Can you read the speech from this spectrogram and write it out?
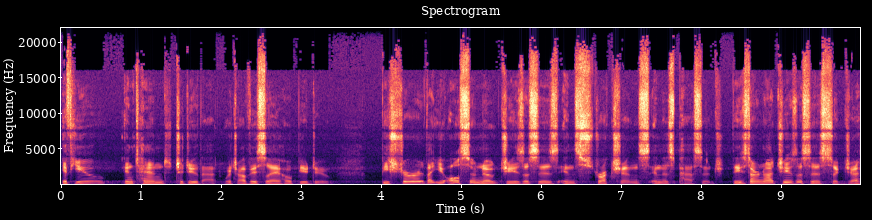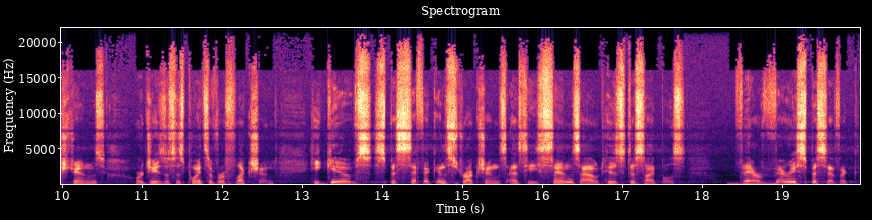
If you intend to do that, which obviously I hope you do, be sure that you also note Jesus' instructions in this passage. These are not Jesus' suggestions or Jesus' points of reflection. He gives specific instructions as he sends out his disciples. They're very specific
